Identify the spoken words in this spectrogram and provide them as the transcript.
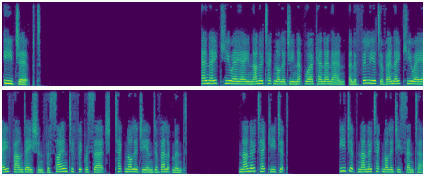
Egypt NAQAA Nanotechnology Network NNN, an affiliate of NAQAA Foundation for Scientific Research, Technology and Development Nanotech Egypt Egypt Nanotechnology Center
